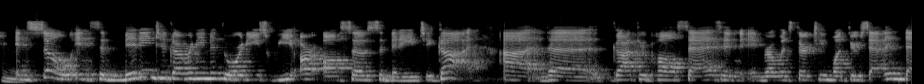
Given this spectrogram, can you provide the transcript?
Hmm. And so, in submitting to governing authorities, we are also submitting to God. Uh, the God through Paul says in, in Romans 13, 1 through 7, that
